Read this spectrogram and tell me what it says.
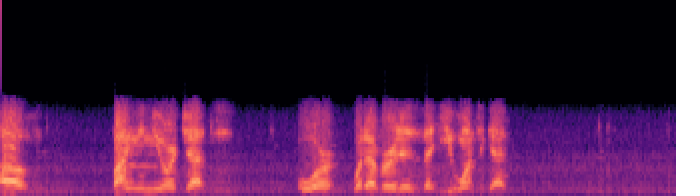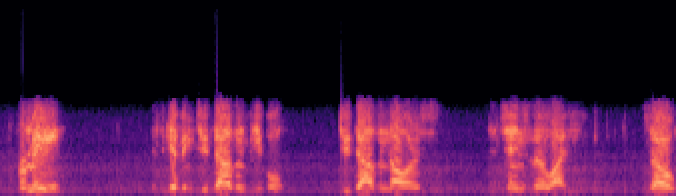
of buying the New York Jets or whatever it is that you want to get. For me, it's giving 2,000 people $2,000 to change their life. So,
